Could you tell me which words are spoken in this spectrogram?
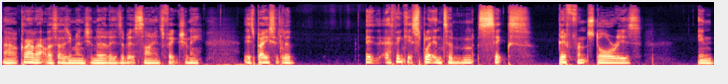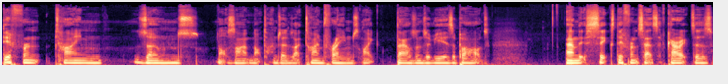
Now, Cloud Atlas, as you mentioned earlier, is a bit science fictiony. It's basically, it, I think it's split into six different stories in different time zones, not not time zones, like time frames, like thousands of years apart. And it's six different sets of characters,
